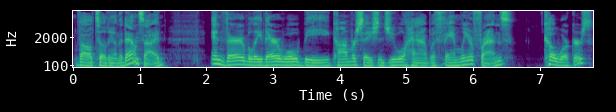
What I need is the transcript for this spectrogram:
volatility on the downside invariably there will be conversations you will have with family or friends, coworkers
